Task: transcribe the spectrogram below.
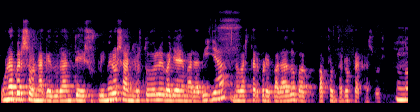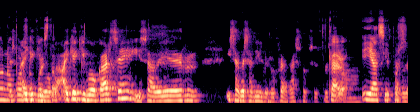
una persona que durante sus primeros años todo le vaya de maravilla no va a estar preparado para afrontar los fracasos. No, no, por hay supuesto. Que hay que equivocarse y saber y sabe salir de los fracasos. claro, y así, pues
